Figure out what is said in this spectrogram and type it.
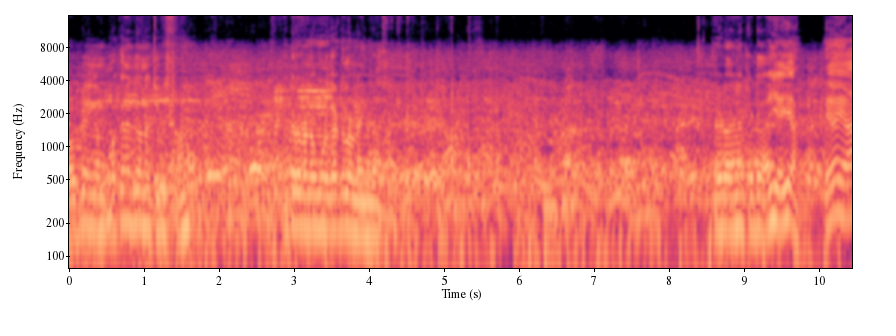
ఓకే ఇంకా పక్కన అయితే ఉన్నాయి చూపిస్తాను ఇక్కడ రెండు మూడు గంటలు ఉన్నాయి ఇంకా ఏడు అయినా కట్ట అయ్యా అయ్యా ఏయ్యా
